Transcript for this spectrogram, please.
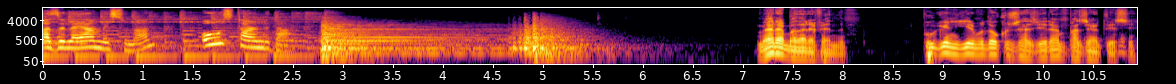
Hazırlayan ve sunan Oğuz Tanrıdağ. Merhabalar efendim. Bugün 29 Haziran Pazartesi.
